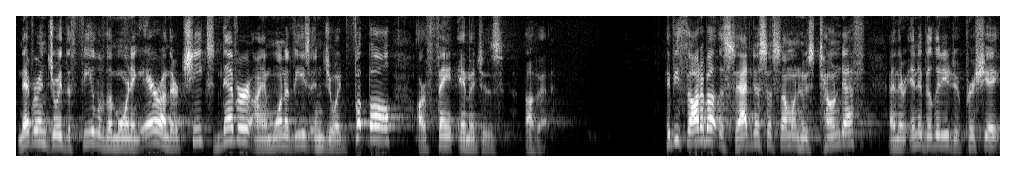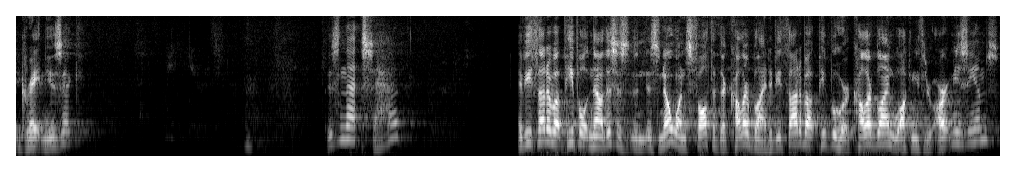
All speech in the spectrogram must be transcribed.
never enjoyed the feel of the morning air on their cheeks, never, I am one of these, enjoyed football, are faint images of it. Have you thought about the sadness of someone who's tone deaf and their inability to appreciate great music? Isn't that sad? Have you thought about people? Now, this is it's no one's fault that they're colorblind. Have you thought about people who are colorblind walking through art museums?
